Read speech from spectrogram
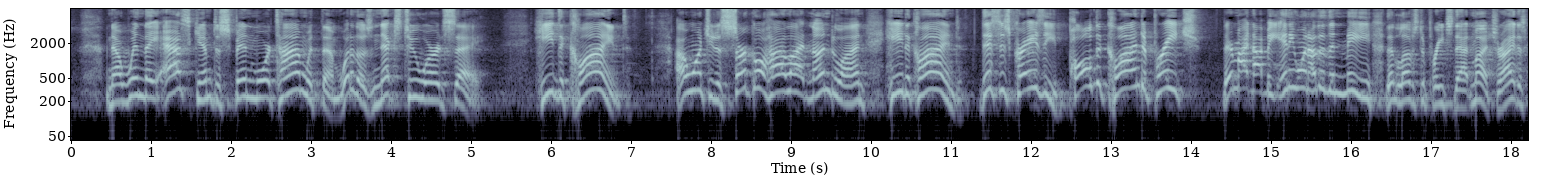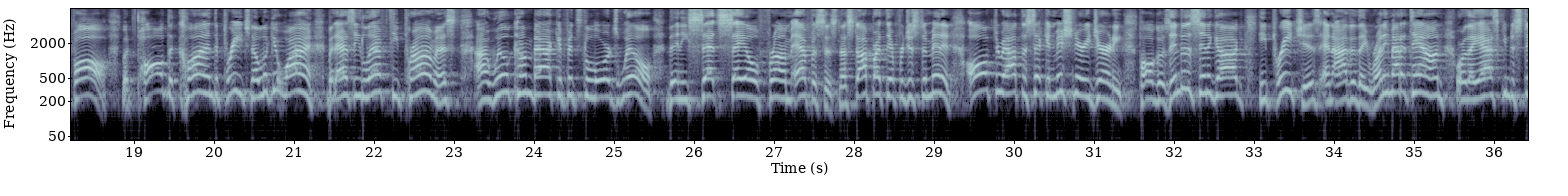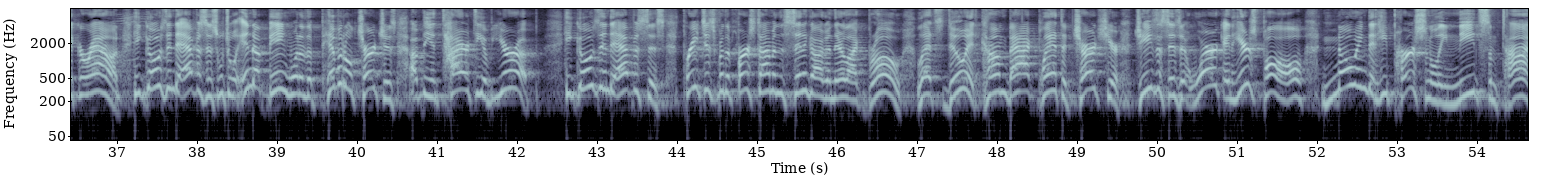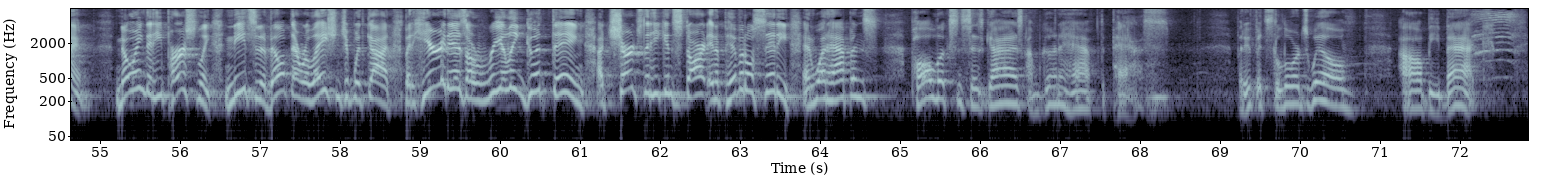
Now, when they ask him to spend more time with them, what do those next two words say? He declined. I want you to circle, highlight, and underline. He declined. This is crazy. Paul declined to preach. There might not be anyone other than me that loves to preach that much, right? It's Paul. But Paul declined to preach. Now look at why. But as he left, he promised, I will come back if it's the Lord's will. Then he set sail from Ephesus. Now stop right there for just a minute. All throughout the second missionary journey, Paul goes into the synagogue, he preaches, and either they run him out of town or they ask him to stick around. He goes into Ephesus, which will end up being one of the pivotal churches of the entirety of Europe. He goes into Ephesus, preaches for the first time in the synagogue, and they're like, Bro, let's do it. Come back, plant a church here. Jesus is at work. And here's Paul, knowing that he personally needs some time knowing that he personally needs to develop that relationship with God. But here it is a really good thing, a church that he can start in a pivotal city. And what happens? Paul looks and says, Guys, I'm going to have to pass. But if it's the Lord's will, I'll be back.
